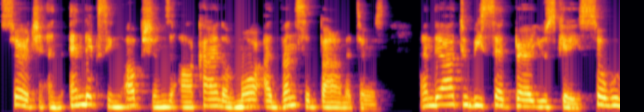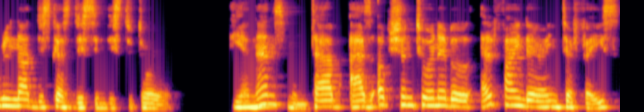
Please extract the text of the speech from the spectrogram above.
Search and indexing options are kind of more advanced parameters, and they are to be set per use case, so we will not discuss this in this tutorial. The Enhancement tab has option to enable Finder interface,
